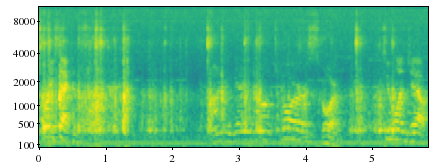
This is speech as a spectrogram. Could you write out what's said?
40 seconds. I'm getting score. Score? 2-1 Joe.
